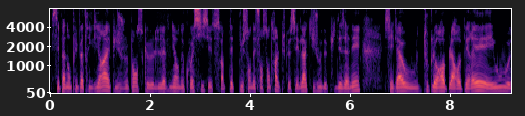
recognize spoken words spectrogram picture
c'est pas non plus Patrick Vira. Et puis je pense que l'avenir de Kouassi, ce sera peut-être plus en défense centrale, puisque c'est là qu'il joue depuis des années. C'est là où toute l'Europe l'a repéré et où euh,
